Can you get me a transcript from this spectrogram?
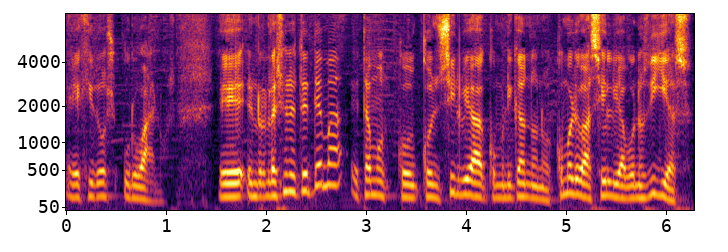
ejidos urbanos. Eh, en relación a este tema, estamos con, con Silvia comunicándonos. ¿Cómo le va Silvia? Buenos días.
